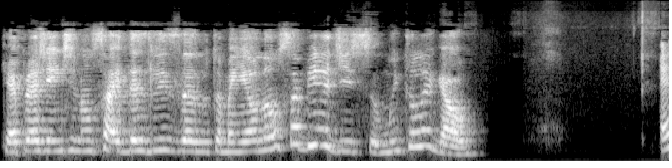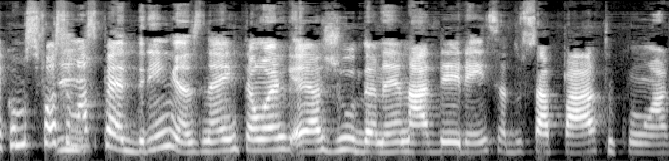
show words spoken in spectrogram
que é pra gente não sair deslizando também. Eu não sabia disso, muito legal. É como se fossem e... umas pedrinhas, né? Então é, é, ajuda, né, na aderência do sapato com a,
